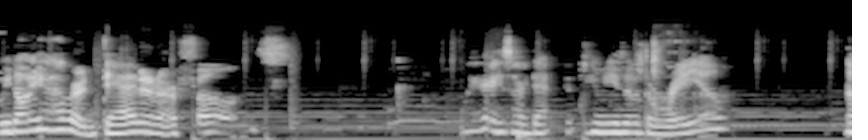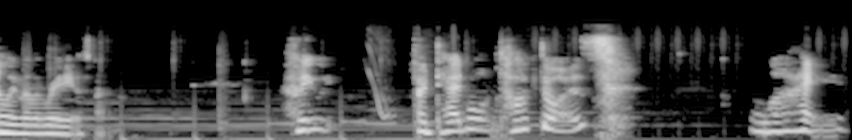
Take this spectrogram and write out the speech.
We don't even have our dad in our phones. Where is our dad? Can we use it with the radio? No, wait, no, the radio's not. How do we? Our dad won't talk to us. Why?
